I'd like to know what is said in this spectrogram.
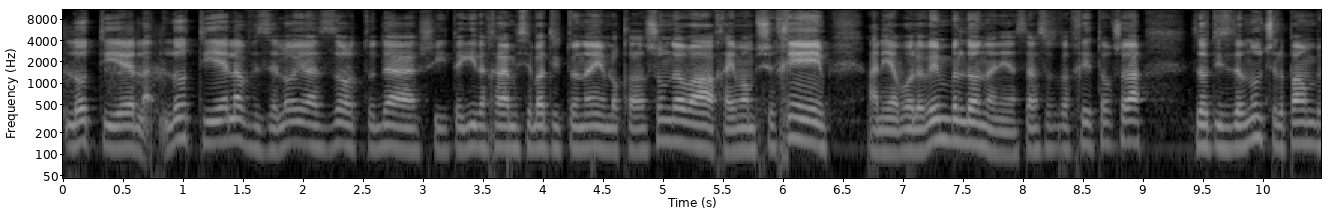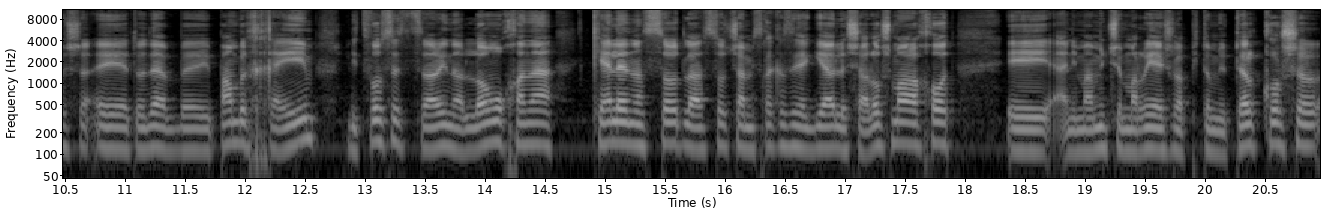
לא תהיה לה. לא תהיה לה וזה לא יעזור, אתה יודע, שהיא תגיד אחרי המסיבת עיתונאים, לא קרה שום דבר, החיים ממשיכים, אני אבוא לווימבלדון, אני אנסה לעשות את הכי טוב שלה. זאת הזדמנות של פעם, בש... אה, אתה יודע, פעם בחיים, לתפוס את סרינה לא מוכנה, כן לנסות לעשות שהמשחק הזה יגיע לשלוש מערכות. אה, אני מאמין שמריה יש לה פתאום יותר כושר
